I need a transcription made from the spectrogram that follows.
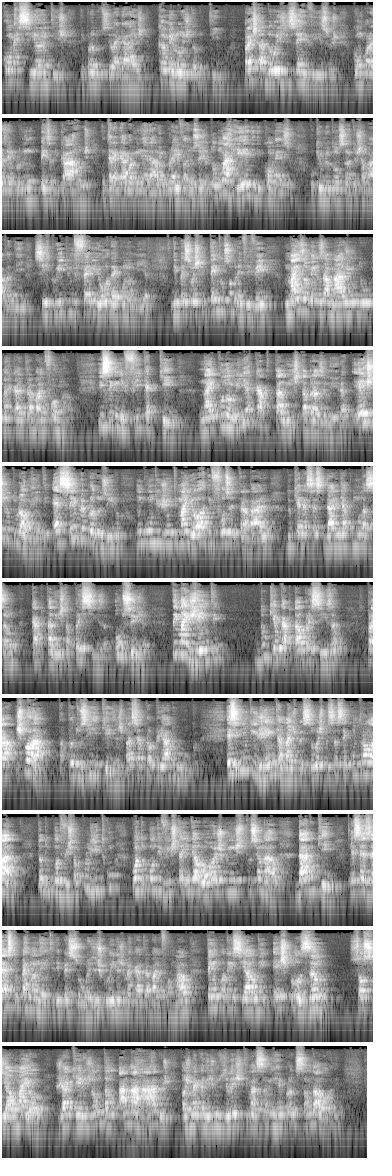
comerciantes de produtos ilegais, camelôs de todo tipo, prestadores de serviços, como por exemplo limpeza de carros, entregar água mineral e por aí vai. Ou seja, toda uma rede de comércio o que o Milton Santos chamava de circuito inferior da economia, de pessoas que tentam sobreviver mais ou menos à margem do mercado de trabalho formal. Isso significa que na economia capitalista brasileira, estruturalmente, é sempre produzido um contingente maior de força de trabalho do que a necessidade de acumulação capitalista precisa. Ou seja, tem mais gente do que o capital precisa para explorar, para produzir riquezas, para se apropriar do lucro. Esse contingente a mais pessoas precisa ser controlado, tanto do ponto de vista político quanto do ponto de vista ideológico e institucional, dado que esse exército permanente de pessoas excluídas do mercado de trabalho formal tem um potencial de explosão social maior, já que eles não estão amarrados aos mecanismos de legitimação e reprodução da ordem.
